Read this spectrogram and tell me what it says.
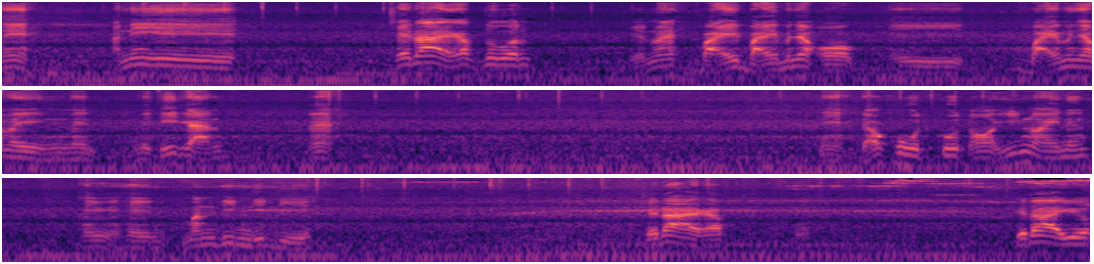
นี่อันนี้ใช้ได้ครับทุกคน เห็นไหมใบใบมันจะออกไอ้ใบมันจะไม่ไม่ไม่ติดกันนะนี่เดี๋ยวขูดขูดออกอีกหน่อยนึงให้ให้มันดิ้นดีๆ ช้ได้ครับใช้ได้อยู่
